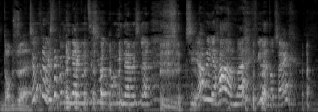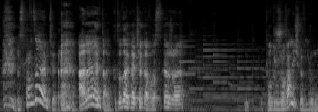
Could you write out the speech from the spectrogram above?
Dobrze. Czemu zrobiłeś taką minę, jakby coś pominę? Myślę, czy ja wyjechałam na chwilę do Czech? Sprawdzałem cię. Ale tak, to taka ciekawostka, że podróżowaliśmy w grudniu.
